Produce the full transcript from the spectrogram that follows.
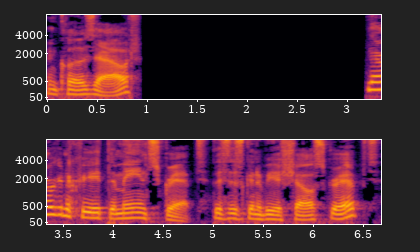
And close out. Now we're going to create the main script. This is going to be a shell script.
